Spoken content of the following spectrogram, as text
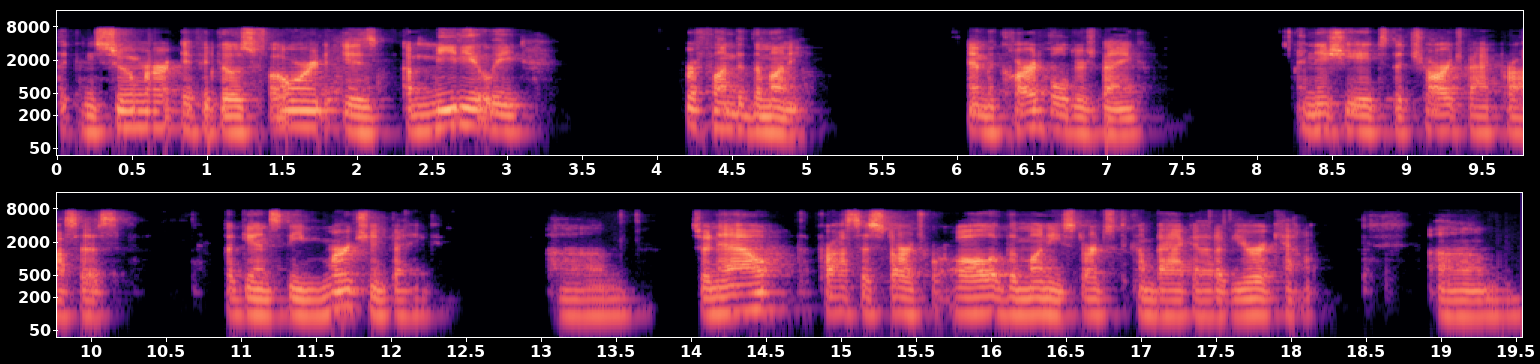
the consumer, if it goes forward, is immediately refunded the money. And the cardholder's bank initiates the chargeback process against the merchant bank. Um, so now the process starts where all of the money starts to come back out of your account. Um,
